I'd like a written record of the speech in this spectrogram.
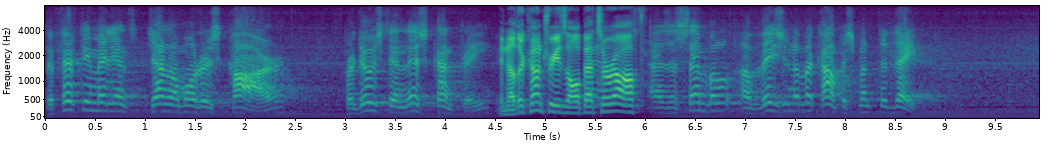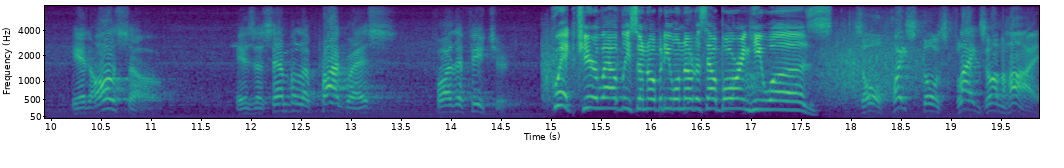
The 50 millionth General Motors car produced in this country In other countries, all bets are off. as a symbol of vision of accomplishment to date. It also is a symbol of progress for the future. Quick, cheer loudly so nobody will notice how boring he was. So hoist those flags on high.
